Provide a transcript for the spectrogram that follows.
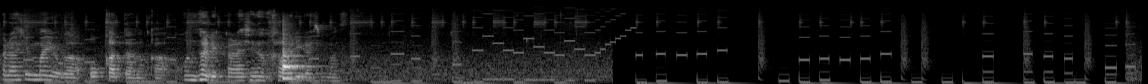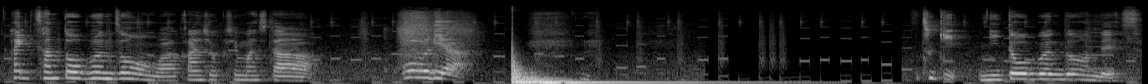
からしマヨが多かったのかほんのりからしの香りがします。はい3等分ゾーンは完食しました。おーりゃ。次2等分ゾーンです。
